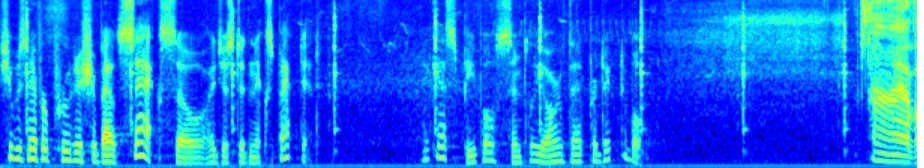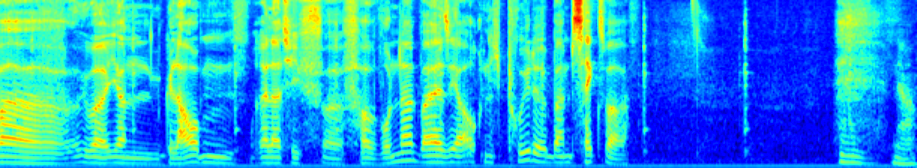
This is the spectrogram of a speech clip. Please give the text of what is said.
She was never prudish about sex, so I just didn't expect it. I guess people simply aren't that predictable. Er war über ihren Glauben relativ äh, verwundert, weil sie ja auch nicht prüde beim Sex war. No,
